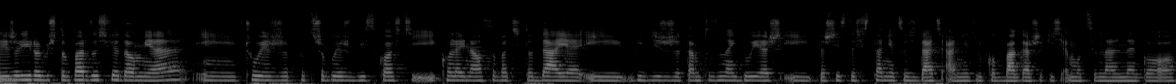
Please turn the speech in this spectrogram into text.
Mhm. jeżeli robisz to bardzo świadomie i czujesz, że potrzebujesz bliskości i kolejna osoba ci to daje i widzisz, że tam to znajdujesz i też jesteś w stanie coś dać, a nie tylko bagaż jakiś emocjonalnego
